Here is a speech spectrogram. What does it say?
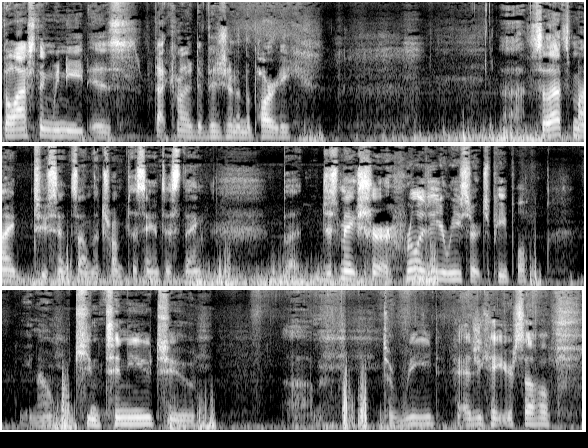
The last thing we need is that kind of division in the party. Uh, so that's my two cents on the Trump DeSantis thing. But just make sure, really do your research, people. You know, continue to um, to read, educate yourself.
